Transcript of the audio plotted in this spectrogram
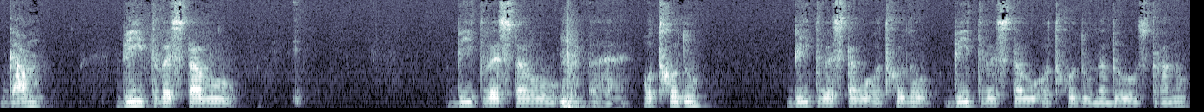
gam, být ve stavu být ve stavu eh, odchodu, být ve stavu odchodu, být ve stavu odchodu na druhou stranu,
